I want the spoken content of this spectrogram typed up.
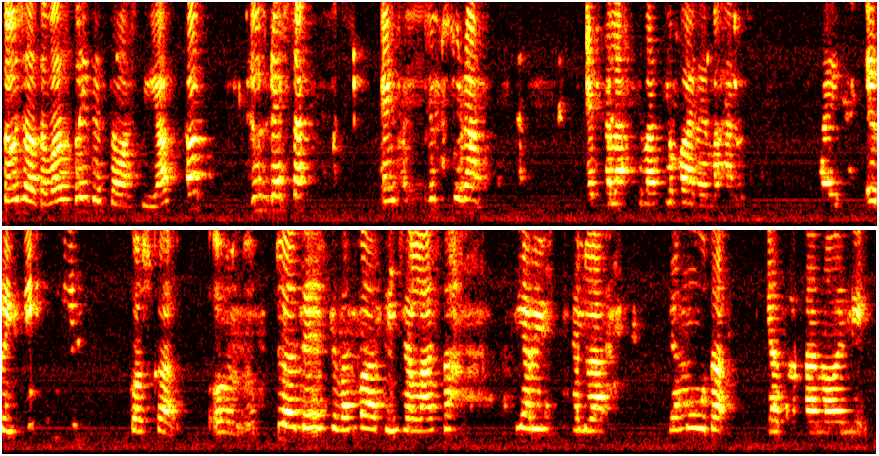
toisaalta valitettavasti jatkaa yhdessä ensi syksynä, että lähtevät jokainen vähän eri tiimiin, koska on, työtehtävät vaatii sellaista järjestelyä ja muuta. Ja tota noin, niin,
